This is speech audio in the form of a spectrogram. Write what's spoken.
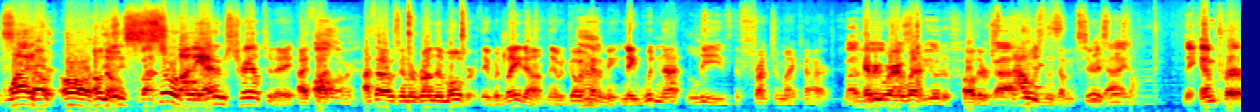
means- White. Well, oh, oh, no. is so On the. Adams Trail today, I thought. I thought I was going to run them over. They would lay down. They would go ahead of me, and they would not leave the front of my car. But Everywhere I went. Beautiful. Oh, there's God. thousands of them. Seriously. Yeah, I- the emperor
